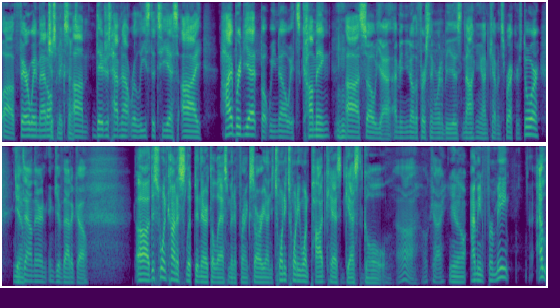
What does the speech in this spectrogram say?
uh, fairway metal. just makes sense. Um, they just have not released the TSI hybrid yet, but we know it's coming. Mhm. Uh, so yeah, I mean, you know, the first thing we're going to be is knocking on Kevin Sprecher's door, get Yeah. down there and, and give that a go. Uh, this one kind of slipped in there at the last minute, Frank. Sorry on your 2021 podcast guest goal. Ah, okay. You know, I mean, for me, I,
